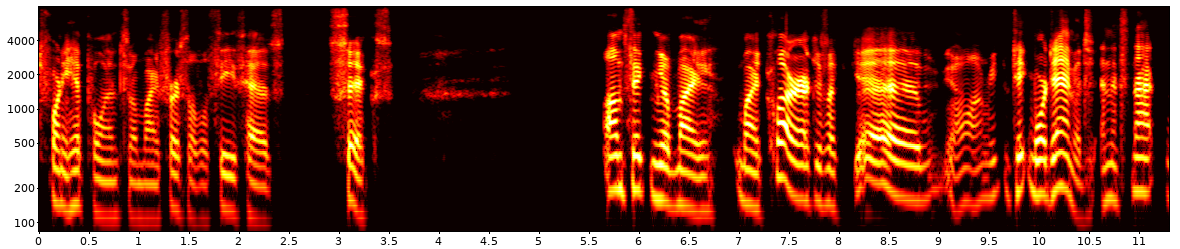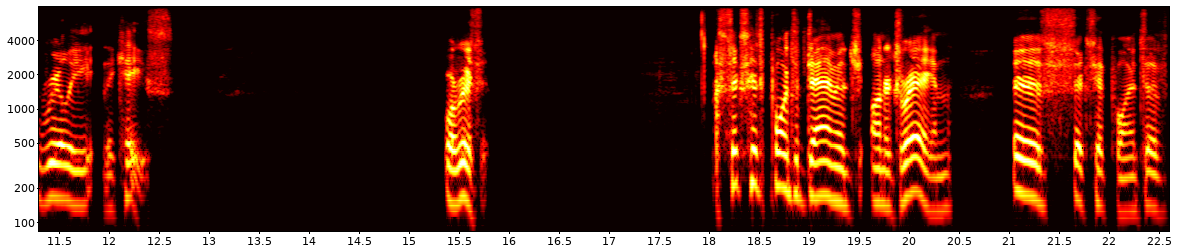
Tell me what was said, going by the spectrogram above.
20 hit points or my first level thief has six, I'm thinking of my my cleric is like, yeah, you know, he can take more damage, and it's not really the case, or is it? Six hit points of damage on a dragon is six hit points of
